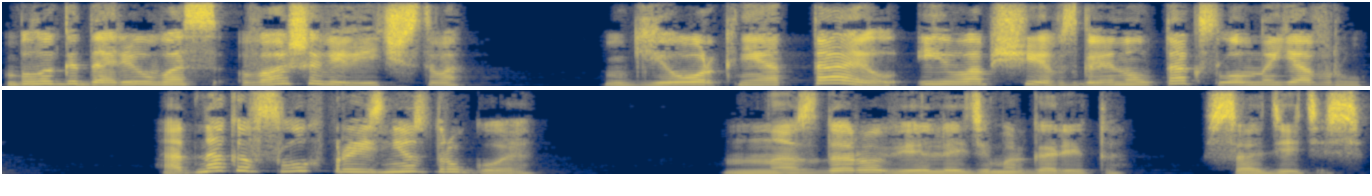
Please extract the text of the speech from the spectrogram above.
«Благодарю вас, ваше величество». Георг не оттаял и вообще взглянул так, словно я вру. Однако вслух произнес другое. «На здоровье, леди Маргарита. Садитесь».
